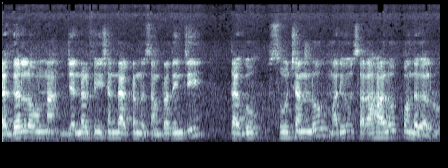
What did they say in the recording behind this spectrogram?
దగ్గరలో ఉన్న జనరల్ ఫిజిషియన్ డాక్టర్ను సంప్రదించి తగు సూచనలు మరియు సలహాలు పొందగలరు.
